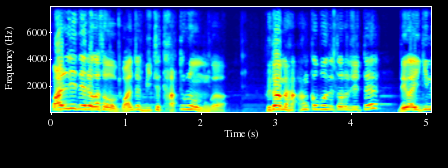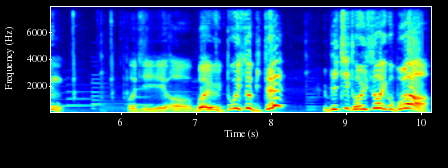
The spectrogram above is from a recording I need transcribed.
빨리 내려가서 완전 밑에 다 뚫어놓는 거야 그 다음에 한꺼번에 떨어질 때 내가 이기는 거지 어 뭐야 여기 또 있어 밑에? 밑이 더 있어? 이거 뭐야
